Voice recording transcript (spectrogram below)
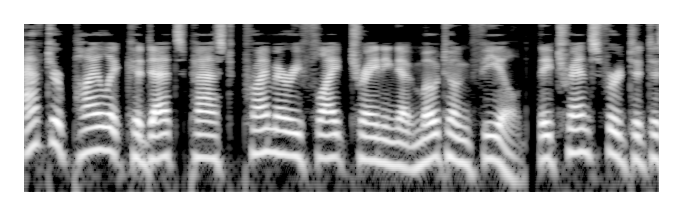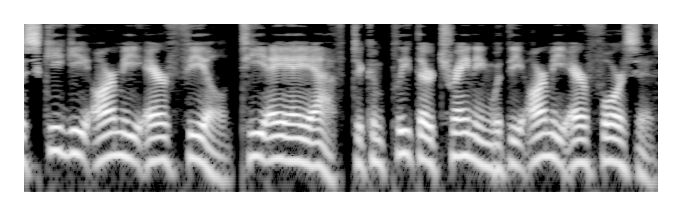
After pilot cadets passed primary flight training at Moton Field, they transferred to Tuskegee Army Air Field to complete their training with the Army Air Forces.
